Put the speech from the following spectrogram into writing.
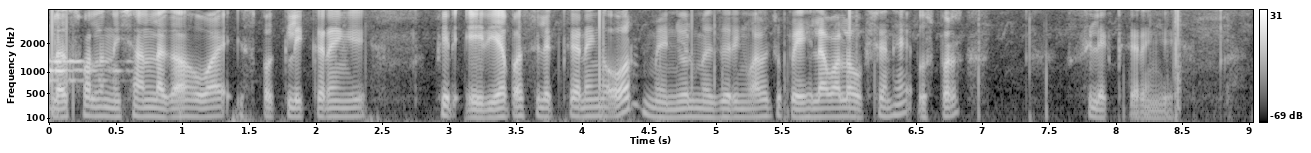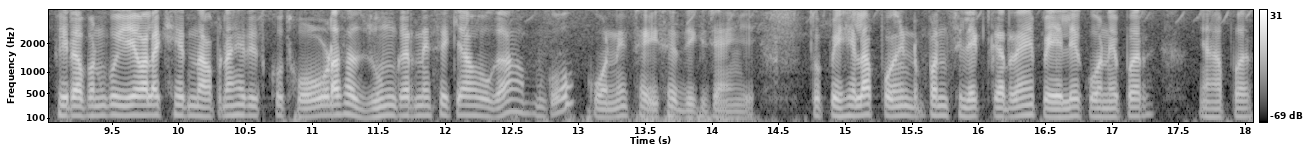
प्लस वाला निशान लगा हुआ है, इस पर क्लिक करेंगे, फिर एरिया पर सिलेक्ट करेंगे और मैनुअल मेजरिंग वाला जो पहला वाला ऑप्शन है, उस पर सिलेक्ट करेंगे। फिर अपन को ये वाला खेत नापना है तो इसको थोड़ा सा जूम करने से क्या होगा, हमको कोने सही से दिख जाएँगे। तो पहला पॉइंट अपन सिलेक्ट कर रहे हैं, पहले कोने पर, यहाँ पर।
